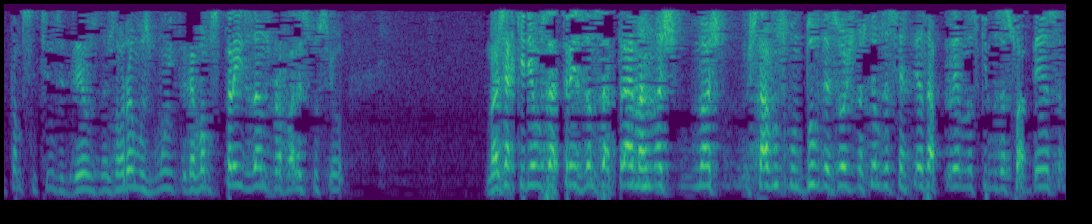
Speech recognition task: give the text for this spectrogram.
estamos sentindo de Deus, nós oramos muito, levamos três anos para falar isso com o Senhor. Nós já queríamos há três anos atrás, mas nós, nós estávamos com dúvidas hoje, nós temos a certeza plena, nós queríamos a sua bênção.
